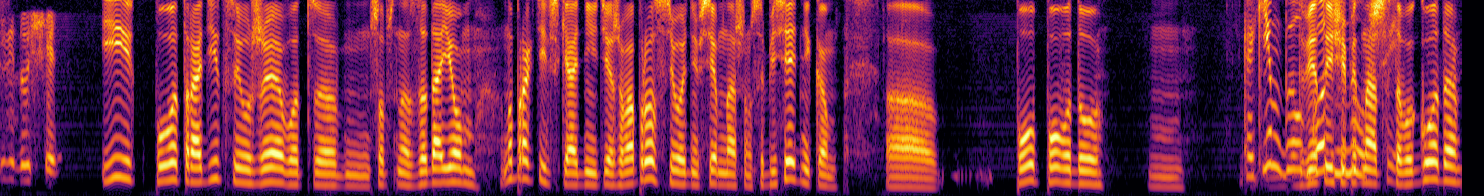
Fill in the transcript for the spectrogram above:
и ведущие. И по традиции уже вот, э, м, собственно, задаем, ну, практически одни и те же вопросы сегодня всем нашим собеседникам э, по поводу Каким был 2015 год года,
